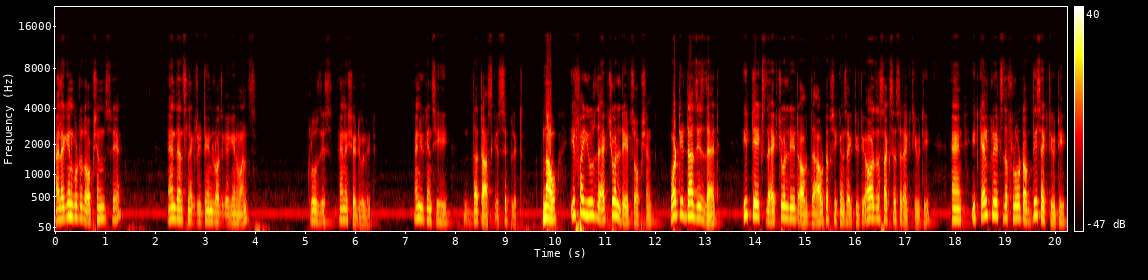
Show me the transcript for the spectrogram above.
I'll again go to the options here and then select retain logic again once. Close this and I schedule it. And you can see the task is split. Now if I use the actual dates option, what it does is that it takes the actual date of the out of sequence activity or the successor activity and it calculates the float of this activity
